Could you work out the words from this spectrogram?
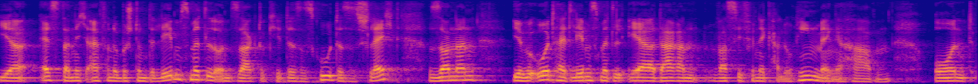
Ihr esst dann nicht einfach nur bestimmte Lebensmittel und sagt, okay, das ist gut, das ist schlecht, sondern ihr beurteilt Lebensmittel eher daran, was sie für eine Kalorienmenge haben. Und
